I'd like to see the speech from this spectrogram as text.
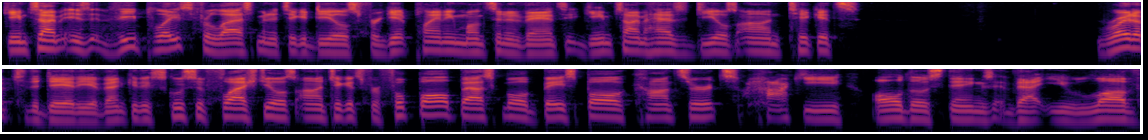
Game Time is the place for last minute ticket deals. Forget planning months in advance. Gametime has deals on tickets right up to the day of the event. Get exclusive flash deals on tickets for football, basketball, baseball, concerts, hockey, all those things that you love.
